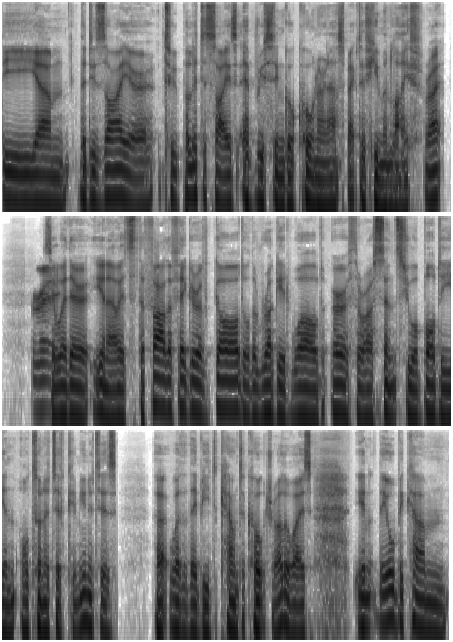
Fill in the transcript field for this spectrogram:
the um, the desire to politicize every single corner and aspect of human life, right? Right. So whether you know it's the father figure of God or the rugged wild earth or our sensual body and alternative communities, uh, whether they be counterculture or otherwise, in, they all become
